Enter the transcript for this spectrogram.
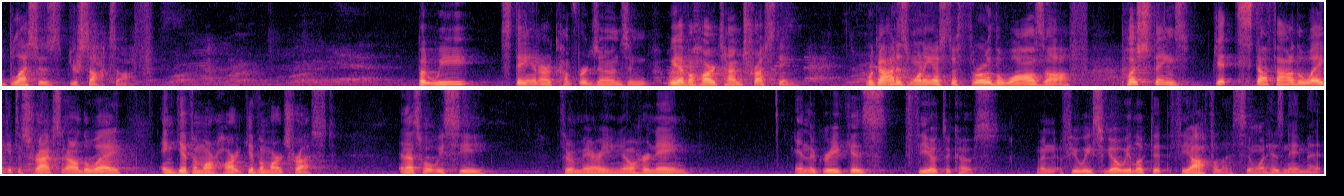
blesses your socks off. But we stay in our comfort zones and we have a hard time trusting where God is wanting us to throw the walls off, push things, get stuff out of the way, get distraction out of the way, and give Him our heart, give Him our trust. And that's what we see through Mary. You know, her name in the Greek is Theotokos. When a few weeks ago we looked at Theophilus and what his name meant,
